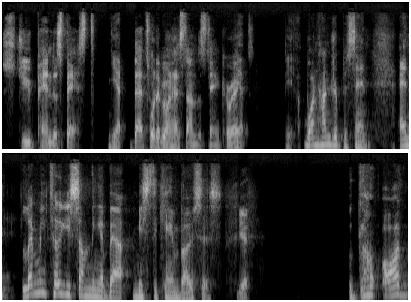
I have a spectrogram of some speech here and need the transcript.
stupendous best. Yep. That's what everyone has to understand, correct? Yep. Yeah, One hundred percent. And let me tell you something about Mister Kambosos. Yeah. Go, I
